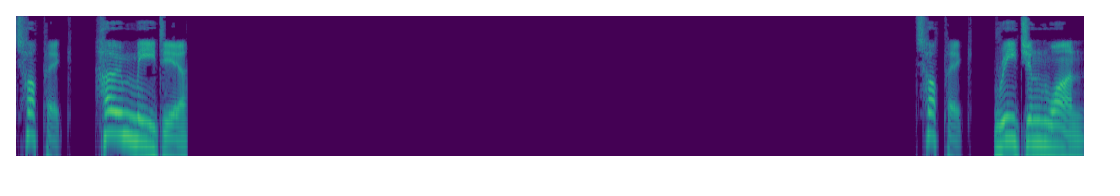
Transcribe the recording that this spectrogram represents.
Topic: Home media. Topic: Region 1.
